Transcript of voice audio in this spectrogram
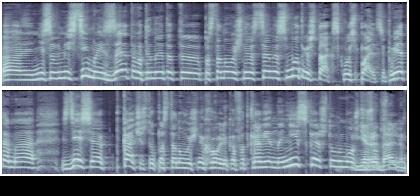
э, несовместимы. Из-за этого ты на этот э, постановочные сцены смотришь так, сквозь пальцы. При этом э, здесь э, качество постановочных роликов откровенно низкое, что вы можете... Не Редалер.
